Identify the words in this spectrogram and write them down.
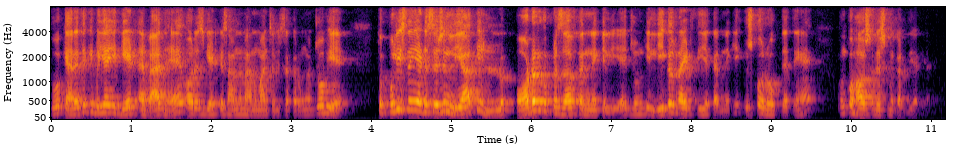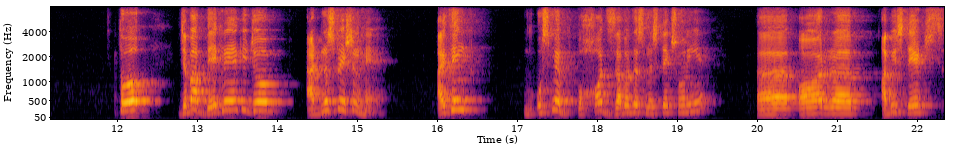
तो वो कह रहे थे कि भैया ये गेट अवैध है और इस गेट के सामने मैं हनुमान चालीसा करूँगा जो भी है। तो पुलिस ने यह डिसीज़न लिया कि ऑर्डर को प्रिजर्व करने के लिए जो उनकी लीगल राइट थी ये करने की उसको रोक देते हैं। उनको हाउस अरेस्ट में कर दिया गया। तो जब आप देख रहे हैं कि जो एडमिनिस्ट्रेशन है आई थिंक उसमें बहुत ज़बरदस्त मिस्टेक्स हो रही हैं और अभी स्टेट्स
